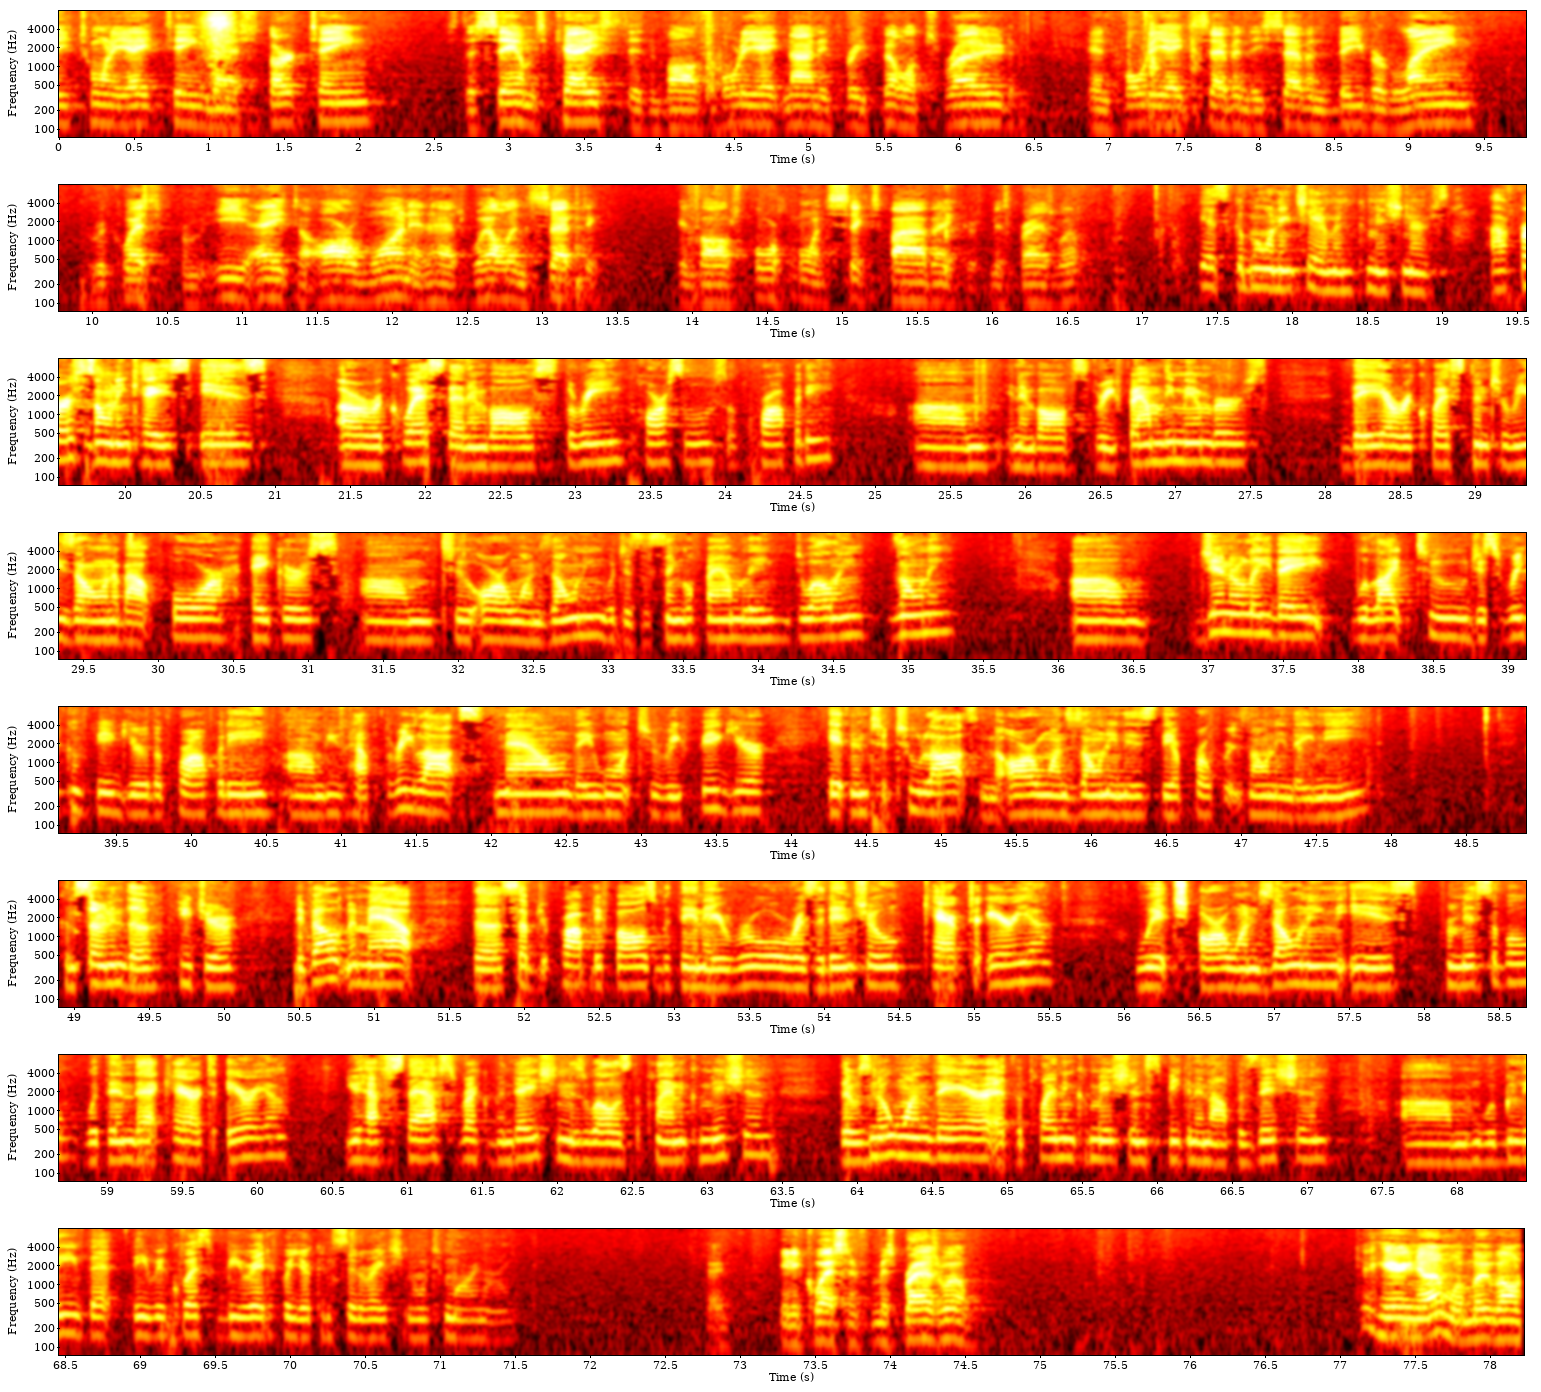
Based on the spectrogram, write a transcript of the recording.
Z 2018-13. It's the Sims case. It involves 4893 Phillips Road and 4877 Beaver Lane. Requested from EA to R1. It has well and septic. Involves 4.65 acres. Ms. Braswell? Yes, good morning, Chairman, Commissioners. Our first zoning case is a request that involves three parcels of property. Um, It involves three family members. They are requesting to rezone about four acres um, to R1 zoning, which is a single-family dwelling zoning. Um, Generally, they would like to just reconfigure the property. Um, You have three lots now. They want to refigure it into two lots, and the R1 zoning is the appropriate zoning they need. Concerning the future development map, the subject property falls within a rural residential character area, which R1 zoning is permissible within that character area. You have staff's recommendation as well as the planning commission. There was no one there at the planning commission speaking in opposition. Um, We believe that the request will be ready for your consideration on tomorrow night. Okay. Any questions for Ms. Braswell? Hearing none, we'll move on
